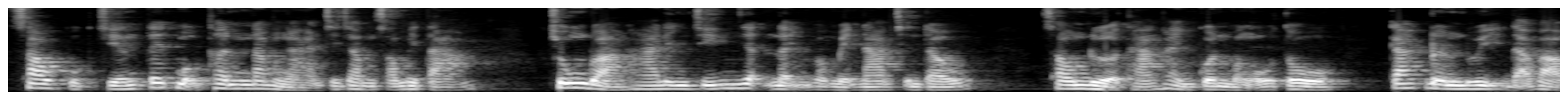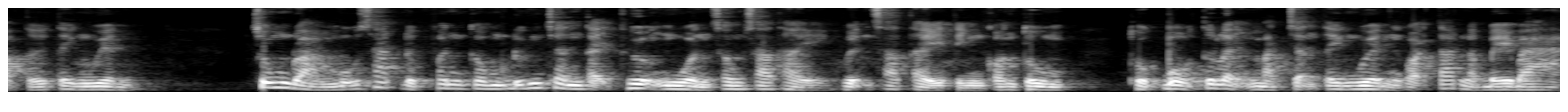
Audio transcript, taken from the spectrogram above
Sau cuộc chiến Tết Mậu Thân năm 1968, Trung đoàn 209 nhận lệnh vào miền Nam chiến đấu. Sau nửa tháng hành quân bằng ô tô, các đơn vị đã vào tới Tây Nguyên. Trung đoàn mũ sắt được phân công đứng chân tại thượng nguồn sông Sa Thầy, huyện Sa Thầy, tỉnh Con Tum, thuộc Bộ Tư lệnh Mặt trận Tây Nguyên gọi tắt là B3.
